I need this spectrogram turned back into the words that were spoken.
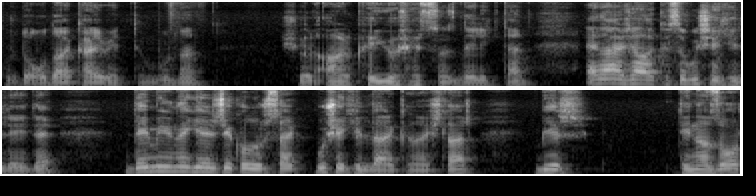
Burada odağı kaybettim. Buradan şöyle arkayı görüyorsunuz delikten. Enerji halkası bu şekildeydi. Demirine gelecek olursak bu şekilde arkadaşlar. Bir dinozor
